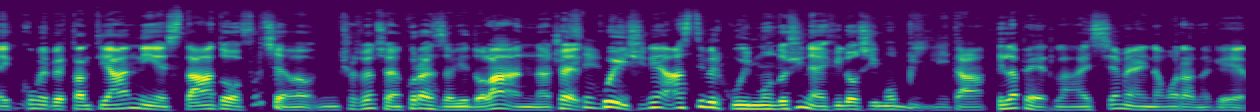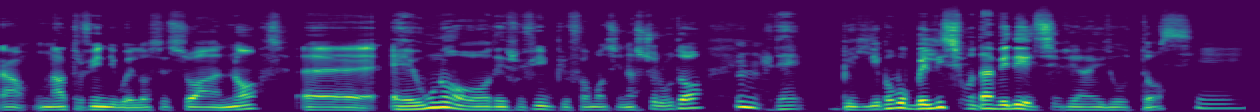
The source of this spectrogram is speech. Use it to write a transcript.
e come per tanti anni è stato, forse in un certo senso è ancora Xavier Dolan, cioè Sì. quei cineasti per cui il mondo cinefilo si mobilita. E La Perla, assieme a Innamorata, che era un altro film di quello stesso anno, eh, è uno dei suoi film più famosi in assoluto Mm. ed è belli- proprio bellissimo da vedersi prima di tutto. Sì.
